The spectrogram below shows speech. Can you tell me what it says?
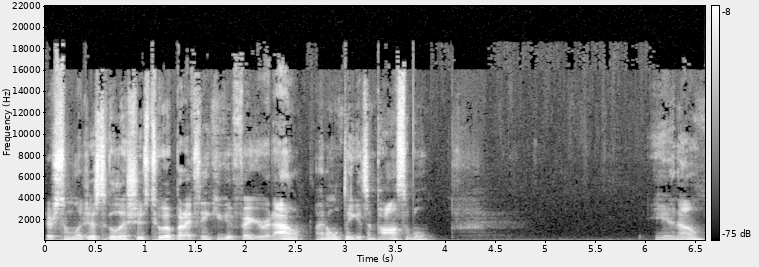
there's some logistical issues to it, but I think you could figure it out. I don't think it's impossible. You know?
